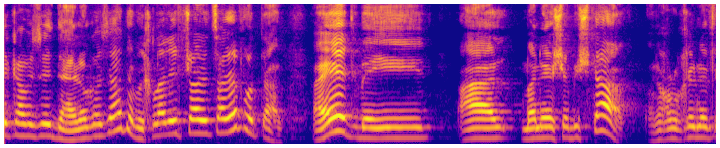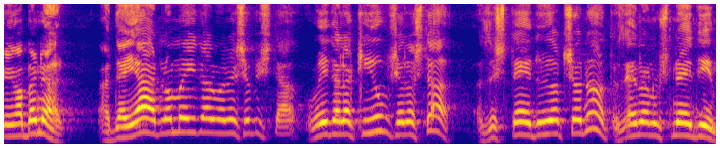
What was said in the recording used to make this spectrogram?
נקרא וסיצדה? דיינה? לא גזדה, בכלל אי אפשר לצרף אותם. העד מעיד על מנה שבשטר. אנחנו הולכים לפי רבנן. הדיין לא מעיד על מנה שבשטר, הוא מעיד על הקיום של השטר. אז זה שתי עדויות שונות, אז אין לנו שני עדים,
